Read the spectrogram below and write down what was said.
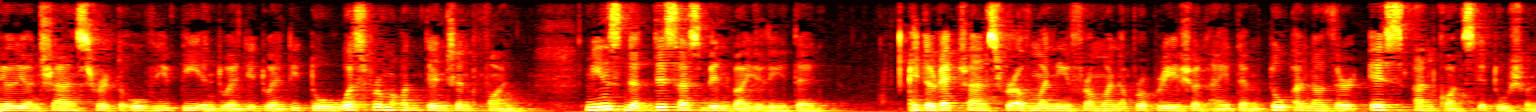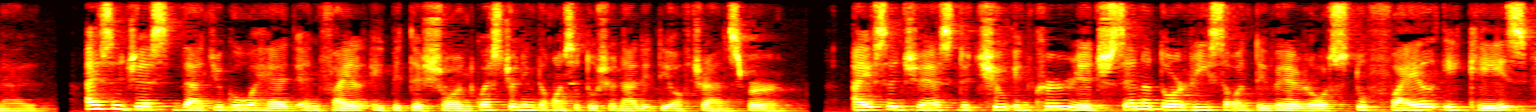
million transfer to OVP in 2022 was from a contingent fund means that this has been violated. A direct transfer of money from one appropriation item to another is unconstitutional. I suggest that you go ahead and file a petition questioning the constitutionality of transfer. I suggest that you encourage Senator Risa Ontiveros to file a case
